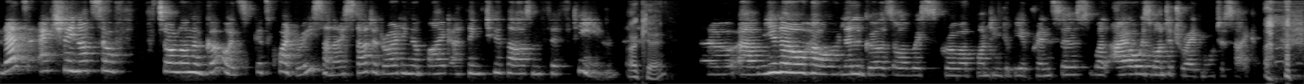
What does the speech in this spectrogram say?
That's actually not so so long ago. It's it's quite recent. I started riding a bike. I think 2015. Okay. So um, you know how little girls always grow up wanting to be a princess. Well, I always wanted to ride motorcycle.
